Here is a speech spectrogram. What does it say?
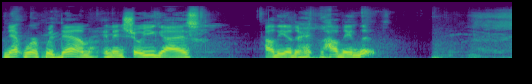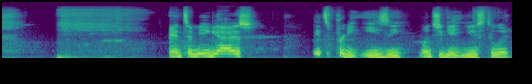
network with them, and then show you guys how the other how they live. And to me, guys, it's pretty easy once you get used to it.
